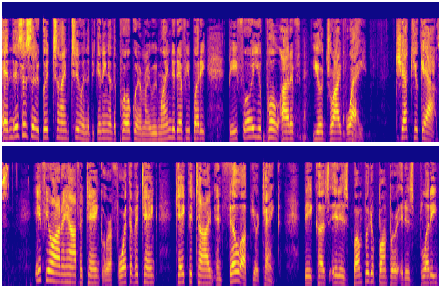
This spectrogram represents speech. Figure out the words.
And this is a good time too. In the beginning of the program, I reminded everybody before you pull out of your driveway, check your gas. If you're on a half a tank or a fourth of a tank, take the time and fill up your tank because it is bumper to bumper. It is bloody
